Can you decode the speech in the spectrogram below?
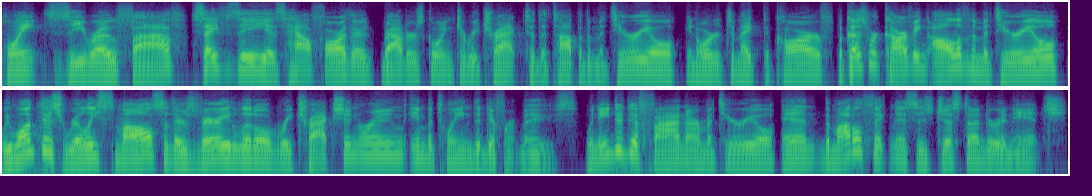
0.0 zero five. Safe Z is how far the router is going to retract to the top of the material in order to make the carve. Because we're carving all of the material, we want this really small so there's very little retraction room in between the different moves. We need to define our material and the model thickness is just under an inch.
